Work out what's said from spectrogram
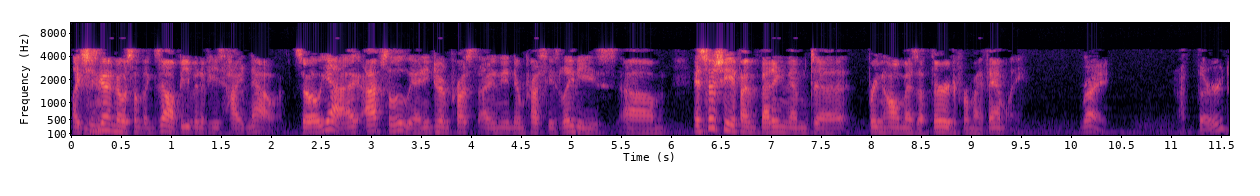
Like she's Mhm. gonna know something's up, even if he's hiding out. So yeah, I, absolutely, I need to impress. I need to impress these ladies, um, especially if I'm vetting them to bring home as a third for my family. Right. A third?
